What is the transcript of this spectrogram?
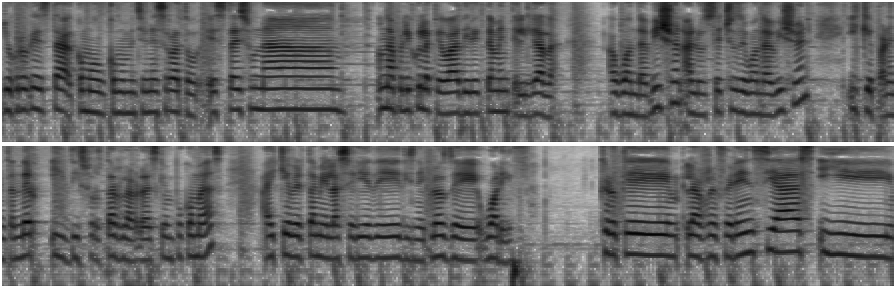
yo creo que esta, como, como mencioné hace rato, esta es una, una película que va directamente ligada a WandaVision, a los hechos de WandaVision y que para entender y disfrutar la verdad es que un poco más hay que ver también la serie de Disney Plus de What If. Creo que las referencias y...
